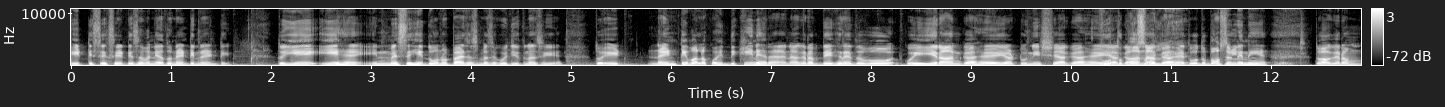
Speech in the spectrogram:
86 87 या तो 1990 तो ये ये है इनमें से ही दोनों पैचेस में से कोई जीतना चाहिए। तो एट नाइन्टी वाला कोई दिख ही नहीं रहा है ना। अगर आप देख रहे हैं तो वो कोई ईरान का है या टूनिशिया का है या तो गाना का है तो वो तो पॉसिबल ही नहीं है। तो अगर हम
